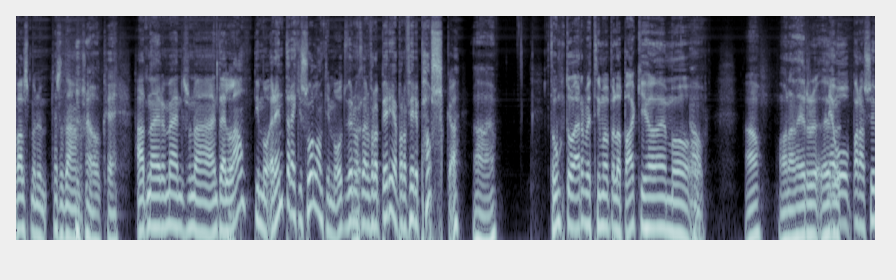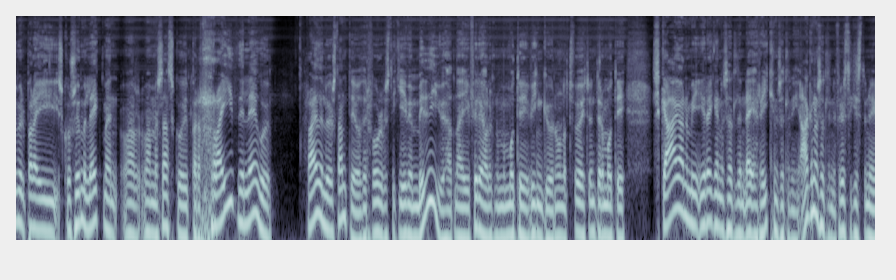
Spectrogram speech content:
valsmönnum þessa dagana sko. já, ok. Þarna eru menn svona, en það er langt í mót reyndar ekki svo langt í mót, við erum alltaf að fara að byrja bara fyrir páska. Já, já. Þungt og erfitt tímabila baki hjá þeim og Já. Já, þeir, eru- þeir Nei, og bara sumir bara í, sko sumir leikmenn var, var með satt sko í bara hræðilegu hræðilegu standi og þeir fóru vist ekki yfir miðju hérna í fyrirháleiknum á móti Víkingu og núna 2-1 undir á móti Skaganum í, Reykjanesöllin, nei Reykjanesöllin í Agnarsöllin í fyrstakistunni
